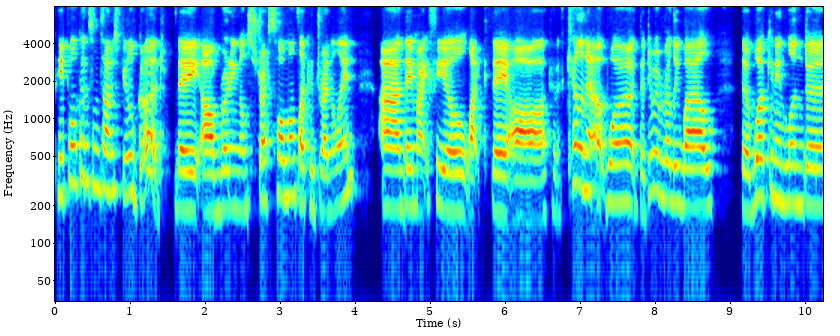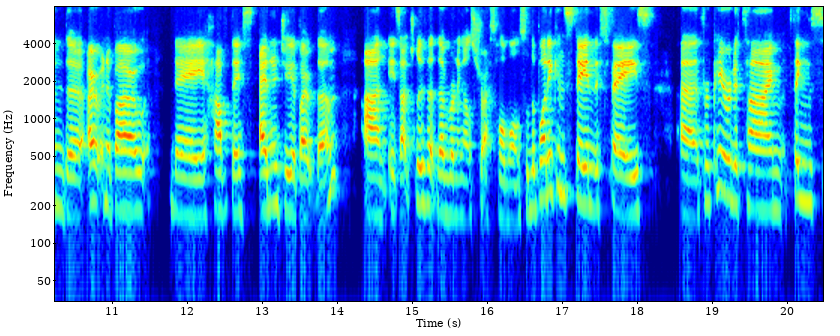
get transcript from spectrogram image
people can sometimes feel good. They are running on stress hormones like adrenaline, and they might feel like they are kind of killing it at work. They're doing really well. They're working in London, they're out and about, they have this energy about them. And it's actually that they're running on stress hormones. So the body can stay in this phase uh, for a period of time. Things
